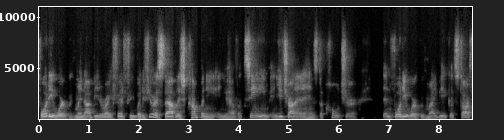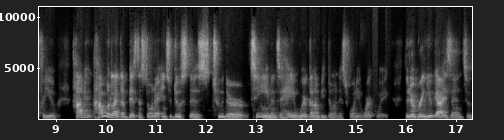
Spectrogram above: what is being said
40 work week may not be the right fit for you. But if you're an established company and you have a team and you're trying to enhance the culture, then 40 work week might be a good start for you. How do how would like a business owner introduce this to their team and say, hey, we're gonna be doing this 40 work week? Do they bring you guys in to,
